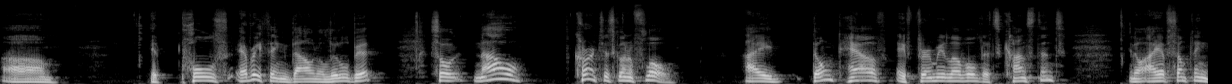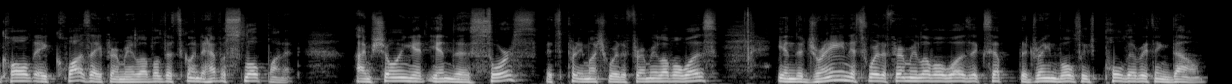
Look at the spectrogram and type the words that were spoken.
Um, it pulls everything down a little bit. So now current is going to flow. I don't have a Fermi level that's constant. You know, I have something called a quasi-Fermi level that's going to have a slope on it. I'm showing it in the source. It's pretty much where the Fermi level was. In the drain, it's where the Fermi level was, except the drain voltage pulled everything down.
